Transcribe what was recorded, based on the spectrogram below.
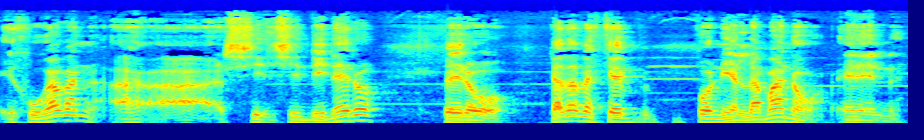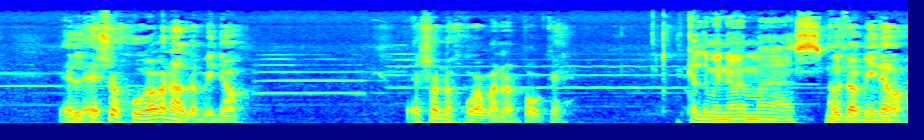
y jugaban a- a- sin, sin dinero, pero cada vez que ponían la mano en... El, esos jugaban al dominó. Esos no jugaban al póker. Es que el dominó es más... Al dominó.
